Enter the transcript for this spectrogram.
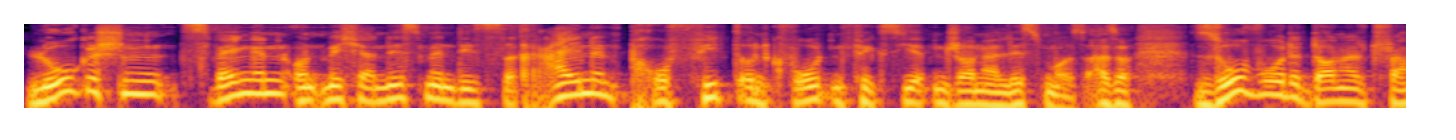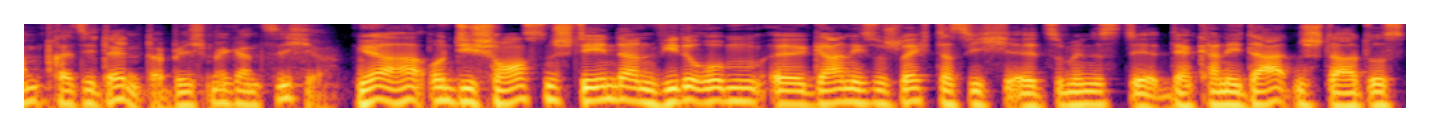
logischen Zwängen und Mechanismen des reinen Profit- und quotenfixierten Journalismus. Also so wurde Donald Trump Präsident, da bin ich mir ganz sicher. Ja, und die Chancen stehen dann wiederum äh, gar nicht so schlecht, dass sich äh, zumindest der, der, Kandidatenstatus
